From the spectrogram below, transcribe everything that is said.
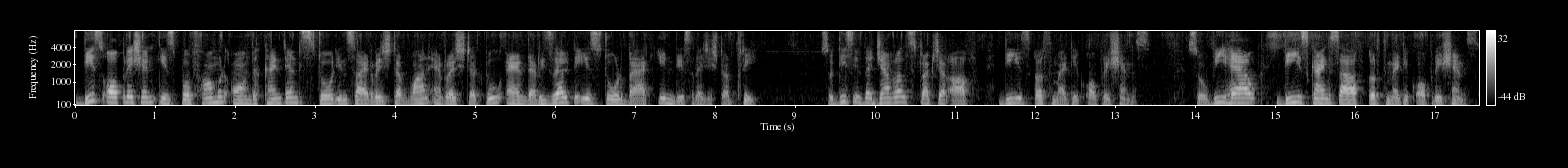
this operation is performed on the content stored inside register 1 and register 2 and the result is stored back in this register 3. So this is the general structure of these arithmetic operations. So we have these kinds of arithmetic operations.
